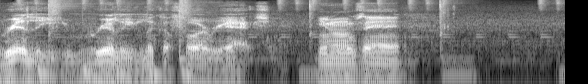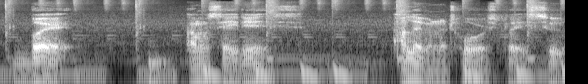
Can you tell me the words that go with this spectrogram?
really, really looking for a reaction. You know what I'm saying? But I'm gonna say this: I live in a tourist place too.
